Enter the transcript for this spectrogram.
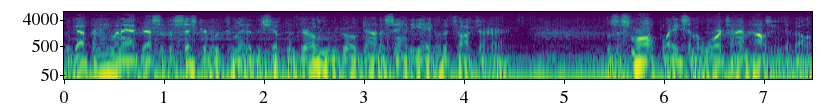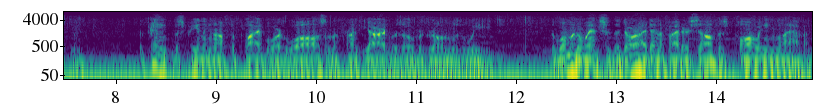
We got the name and address of the sister who'd committed the Shipley girl, and we drove down to San Diego to talk to her. It was a small place in a wartime housing development. The paint was peeling off the plyboard walls, and the front yard was overgrown with weeds. The woman who answered the door identified herself as Pauline Lavin.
